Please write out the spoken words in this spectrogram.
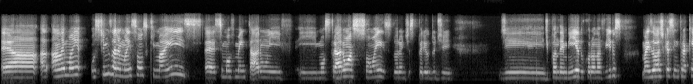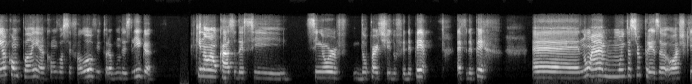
é a, a, Alemanha, os times alemães são os que mais é, se movimentaram e, e, mostraram ações durante esse período de, de, de pandemia do coronavírus. Mas eu acho que assim, para quem acompanha, como você falou, Vitor, a Bundesliga, que não é o caso desse senhor do partido FDP, FDP, é, não é muita surpresa. Eu acho que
